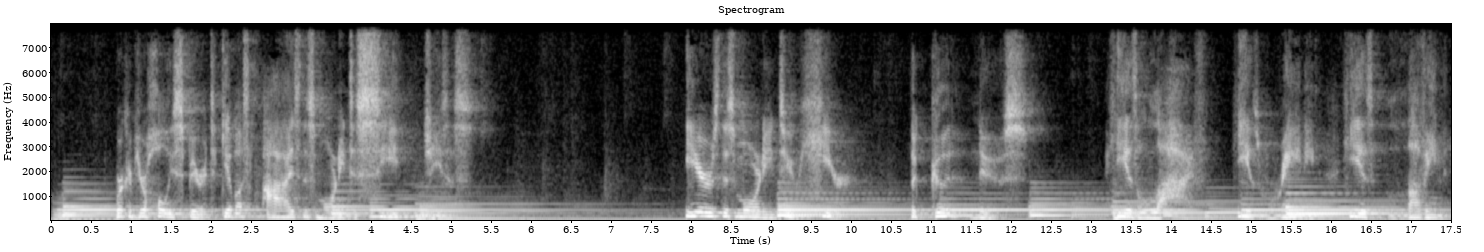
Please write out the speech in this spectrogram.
work of your Holy Spirit, to give us eyes this morning to see Jesus ears this morning to hear the good news. He is alive, He is reigning, He is loving.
